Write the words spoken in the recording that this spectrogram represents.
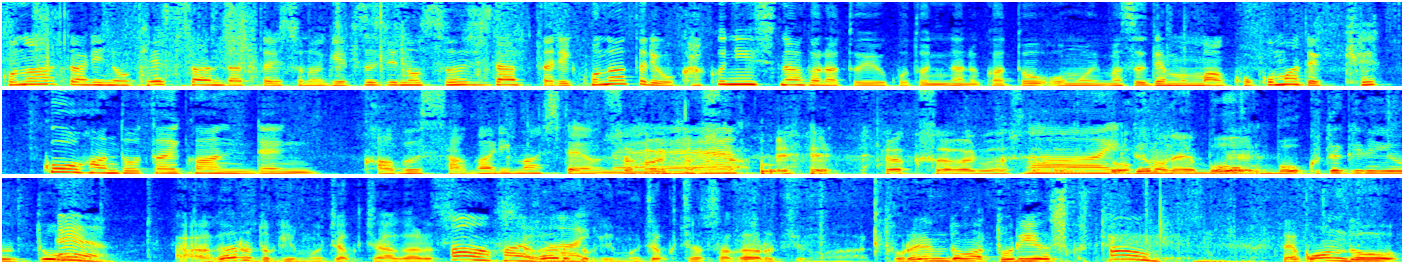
このあたりの決算だったり、その月次の数字だったり、このあたりを確認しながらということになるかと思います。でもまあ、ここまで結構半導体関連株下がりましたよね。下がりました。ええ、下がりました。はい。でもね、ぼ、ええ、僕的に言うと、ええ、上がるときむちゃくちゃ上がるし、はいはい、下がるときむちゃくちゃ下がるっていうのは、トレンドが取りやすくて、で今度、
